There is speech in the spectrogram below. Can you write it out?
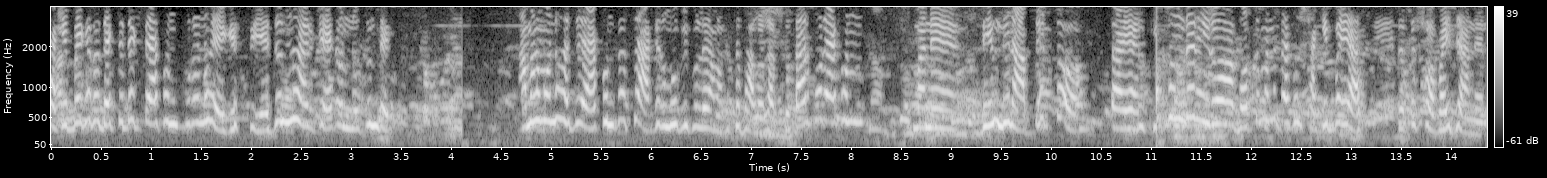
সাকিব ভাইকে তো দেখতে দেখতে এখন পুরনো হয়ে গেছি এজন্য আর কি এখন নতুন দেখ আমার মনে হয় যে এখনকার চেয়ে আগের মুভিগুলো আমার কাছে ভালো লাগতো। তারপরে এখন মানে দিন দিন আপডেট তো তাই আর কি। পছন্দের হিরো বর্তমানে তো এখন সাকিব ভাই আছে এটা তো সবাই জানেন।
